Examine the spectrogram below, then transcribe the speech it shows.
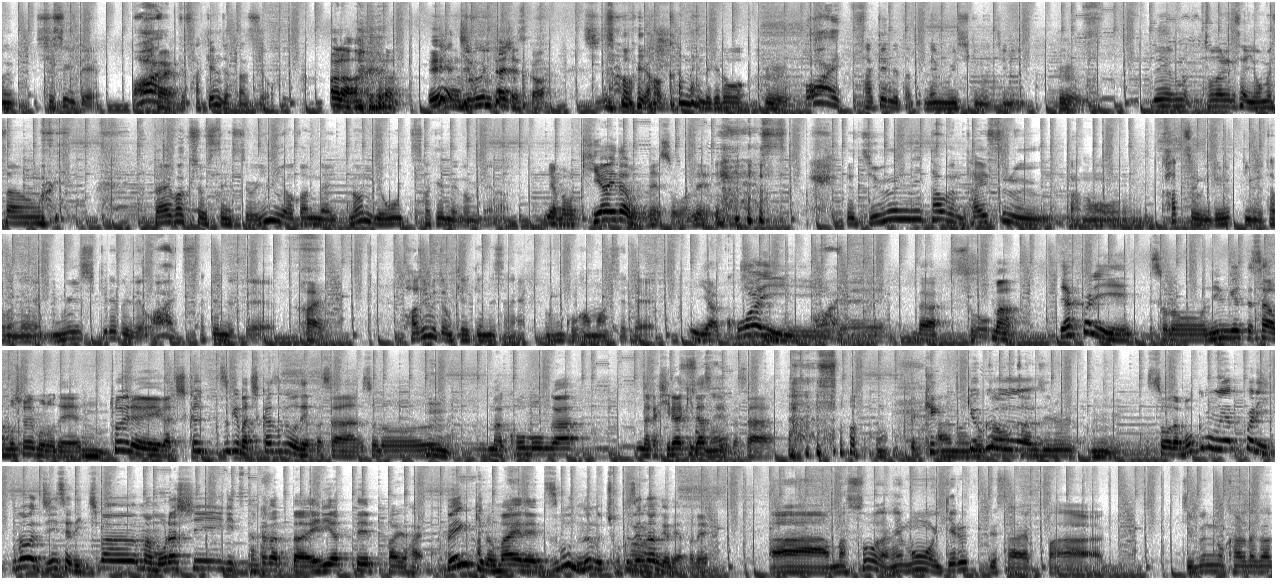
慢しすぎて「おい!」はいって叫んじゃったんですよ、あら。え？自分に対してですか？ちそういやわかんないんだけど「おい!」って叫んでたってね無意識のうちにうんで隣でさ嫁さん大爆笑してんすよ意味わかんないなんで「おい!」って叫んでんのみたいないやまあ気合だもんねそうはねで自分に多分対するあの喝を入れるっていうのは多分ね無意識レベルで「おい!」って叫んでてはい初めての経験でしたね。うんこ我慢してて。いや怖いね。怖い。だからそう。まあやっぱりその人間ってさ面白いもので、うん。トイレが近づけば近づくほどやっぱさその、ん。まあ肛門がなんか開き出すというかさ。そう。結あの予局感を感じる。うん。そうだ僕もやっぱり今まで人生で一番、まあ、漏らし率高かったエリアってはいはい。便器の前でズボン脱ぐ直前なんだよね、やっぱねああまあそうだね。もういけるってさやっぱ自分の体が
